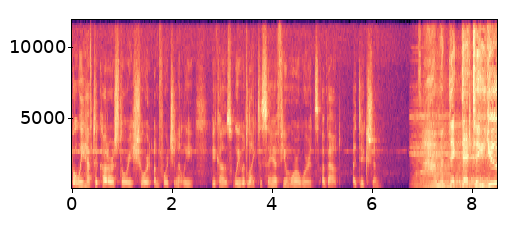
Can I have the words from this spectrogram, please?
But we have to cut our story short, unfortunately, because we would like to say a few more words about addiction. I'm addicted to you,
